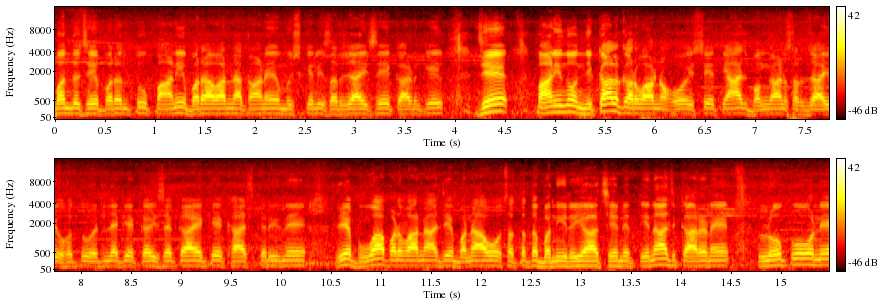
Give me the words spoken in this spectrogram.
બંધ છે. પરંતુ પાણી ભરાવાના કારણે મુશ્કેલી સર્જાય છે કારણ કે જે પાણીનો નિકાલ કરવાનો હોય છે ત્યાં જ ભંગાણ સર્જાયું હતું. એટલે કે કહી શકાય કે ખાસ કરીને જે ભૂવા પડવાના જે બનાવો સતત બની રહ્યા છે અને તેના જ કારણે લોકોને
